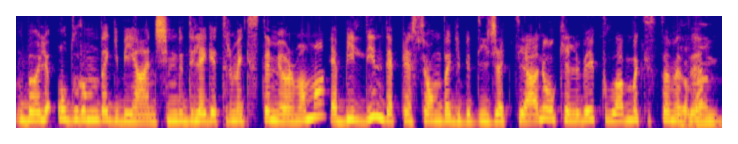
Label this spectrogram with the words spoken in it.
böyle o durumda gibi yani şimdi dile getirmek istemiyorum ama ya bildiğin depresyonda gibi diyecekti yani o kelimeyi kullanmak istemedi. Ya ben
